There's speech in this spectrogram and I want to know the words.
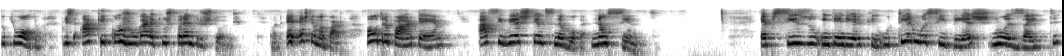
do que o outro. Por isso há que conjugar aqui os parâmetros todos. É, esta é uma parte. A outra parte é acidez sente-se na boca, não sente. É preciso entender que o termo acidez no azeite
